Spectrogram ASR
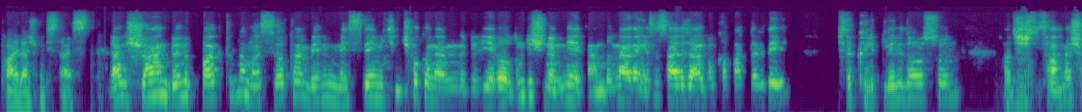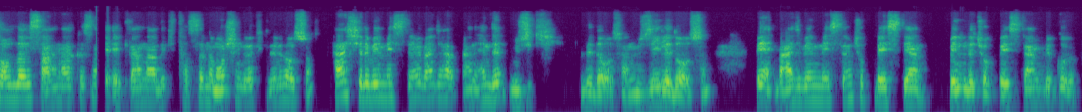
paylaşmak istersin. Yani şu an dönüp baktığımda Masivatan benim mesleğim için çok önemli bir yer olduğunu düşünüyorum. Niye? Yani bu nereden gelse sadece albüm kapakları değil. İşte klipleri de olsun, sahne şovları, sahne arkasında ekranlardaki tasarım, motion grafikleri de olsun. Her şeyle benim mesleğimi bence her, yani hem de müzikle de olsun, yani müziğiyle de olsun bence benim mesleğimi çok besleyen, beni de çok besleyen bir grup.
